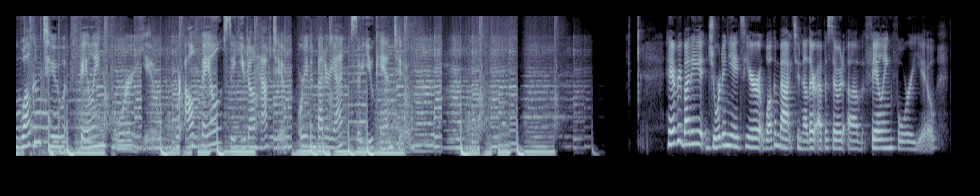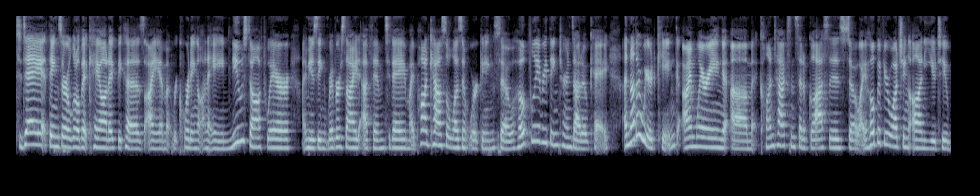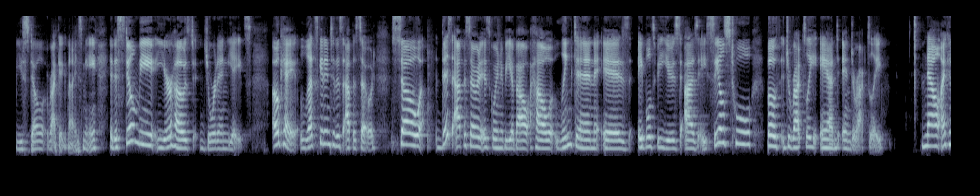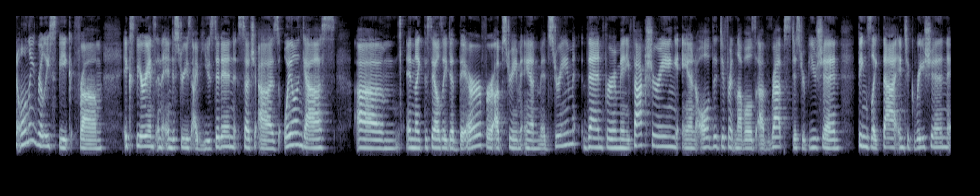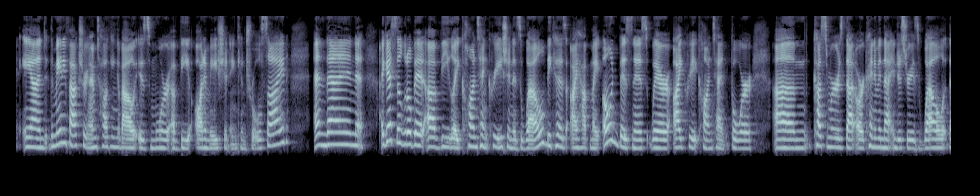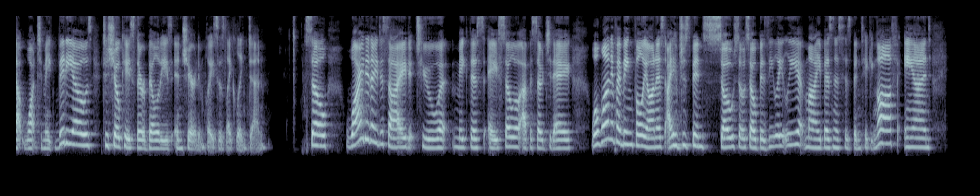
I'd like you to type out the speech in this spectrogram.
Welcome to Failing for You, where I'll fail so you don't have to, or even better yet, so you can too. Hey everybody, Jordan Yates here. Welcome back to another episode of Failing for You. Today, things are a little bit chaotic because I am recording on a new software. I'm using Riverside FM today. My podcast wasn't working, so hopefully everything turns out okay. Another weird kink, I'm wearing um, contacts instead of glasses, so I hope if you're watching on YouTube, you still recognize me. It is still me, your host, Jordan Yates. Okay, let's get into this episode. So, this episode is going to be about how LinkedIn is able to be used as a sales tool, both directly and indirectly. Now, I can only really speak from experience in the industries I've used it in, such as oil and gas, um, and like the sales I did there for upstream and midstream. Then for manufacturing and all the different levels of reps, distribution, things like that, integration. And the manufacturing I'm talking about is more of the automation and control side. And then I guess a little bit of the like content creation as well, because I have my own business where I create content for um, customers that are kind of in that industry as well that want to make videos to showcase their abilities and share it in places like LinkedIn. So, why did I decide to make this a solo episode today? Well, one, if I'm being fully honest, I have just been so, so, so busy lately. My business has been taking off and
